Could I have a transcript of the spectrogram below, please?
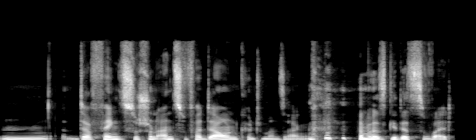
hm, da fängst du schon an zu verdauen, könnte man sagen. aber es geht jetzt zu weit.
